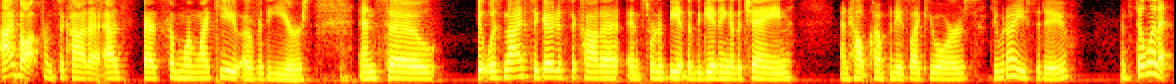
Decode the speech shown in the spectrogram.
I bought from Sakata as as someone like you over the years, and so it was nice to go to Sakata and sort of be at the beginning of the chain and help companies like yours do what I used to do, and still in it.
